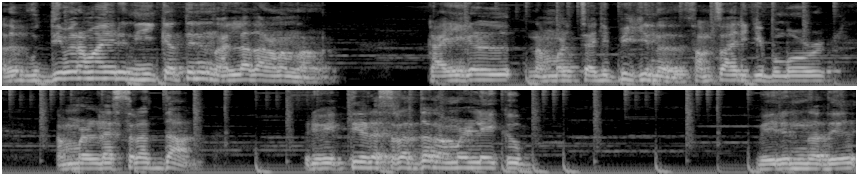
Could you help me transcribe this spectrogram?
അത് ബുദ്ധിപരമായ ഒരു നീക്കത്തിന് നല്ലതാണെന്നാണ്. കൈകൾ നമ്മൾ ചലിപ്പിക്കുന്നത് സംസാരിക്കുമ്പോൾ നമ്മളുടെ ശ്രദ്ധ ഒരു വ്യക്തിയുടെ ശ്രദ്ധ നമ്മളിലേക്ക് വരുന്നത്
